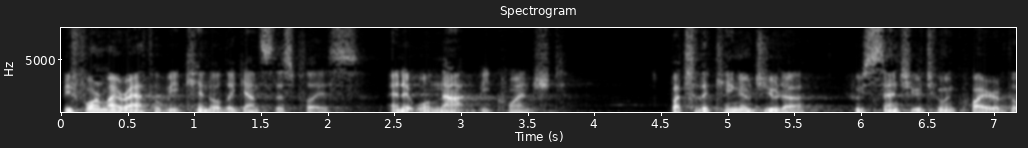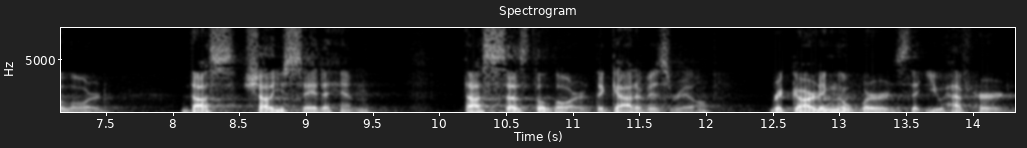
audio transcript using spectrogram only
before my wrath will be kindled against this place, and it will not be quenched. But to the king of Judah, who sent you to inquire of the Lord, thus shall you say to him, Thus says the Lord, the God of Israel, regarding the words that you have heard,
